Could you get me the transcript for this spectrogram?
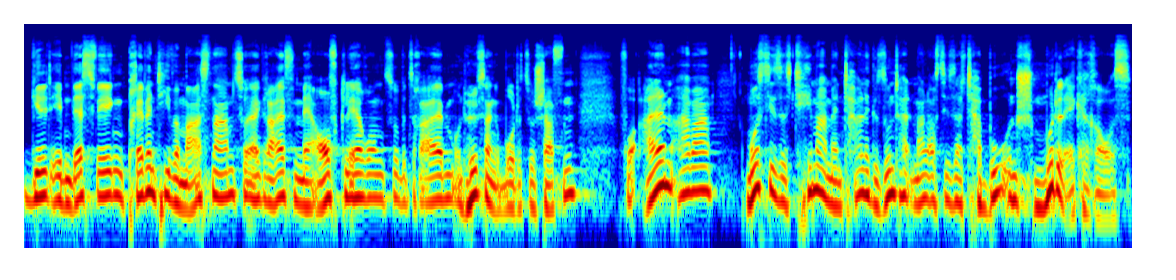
gilt eben deswegen, präventive Maßnahmen zu ergreifen, mehr Aufklärung zu betreiben und Hilfsangebote zu schaffen. Vor allem aber muss dieses Thema mentale Gesundheit mal aus dieser Tabu- und Schmuddelecke raus.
